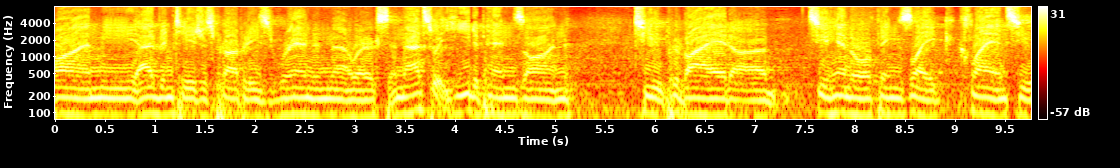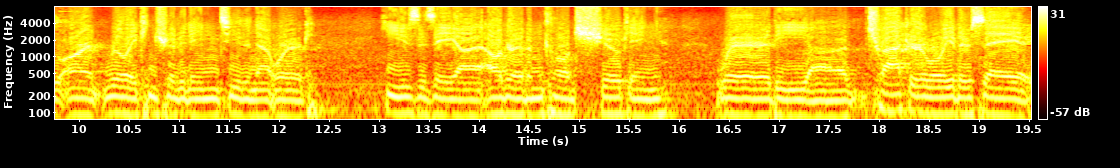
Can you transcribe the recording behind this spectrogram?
on the advantageous properties of random networks, and that's what he depends on to provide, uh, to handle things like clients who aren't really contributing to the network. He uses a uh, algorithm called choking, where the uh, tracker will either say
